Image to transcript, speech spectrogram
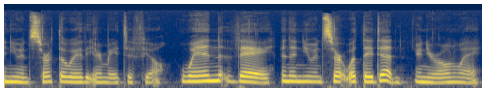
and you insert the way that you're made to feel. When they, and then you insert what they did in your own way.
